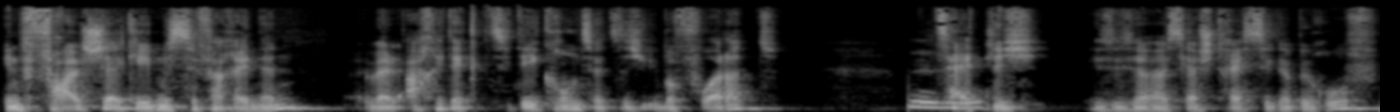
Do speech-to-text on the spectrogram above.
in falsche Ergebnisse verrennen, weil Architekten sind eh grundsätzlich überfordert. Mhm. Zeitlich ist es ja ein sehr stressiger Beruf.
